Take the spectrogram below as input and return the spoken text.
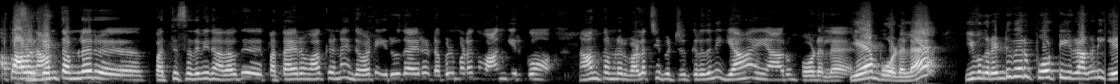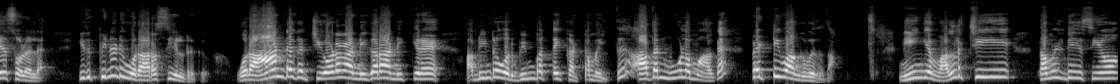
அப்ப அவர் நாம் தமிழர் பத்து சதவீதம் அதாவது பத்தாயிரம் வாக்குன்னா இந்த வாட்டி இருபதாயிரம் டபுள் மடங்கு வாங்கியிருக்கோம். நாம் தமிழர் வளர்ச்சி பெற்றிருக்கிறதுன்னு ஏன் யாரும் போடல? ஏன் போடல? இவங்க ரெண்டு பேரும் போட்டிடுறாங்கன்னு ஏன் சொல்லல? இது பின்னாடி ஒரு அரசியல் இருக்கு. ஒரு ஆண்ட கட்சியோட நான் நிகரா நிக்கிறேன் அப்படின்ற ஒரு பிம்பத்தை கட்டமைத்து அதன் மூலமாக பெட்டி வாங்குவதுதான். நீங்கள் வளர்ச்சி தமிழ் தேசியம்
